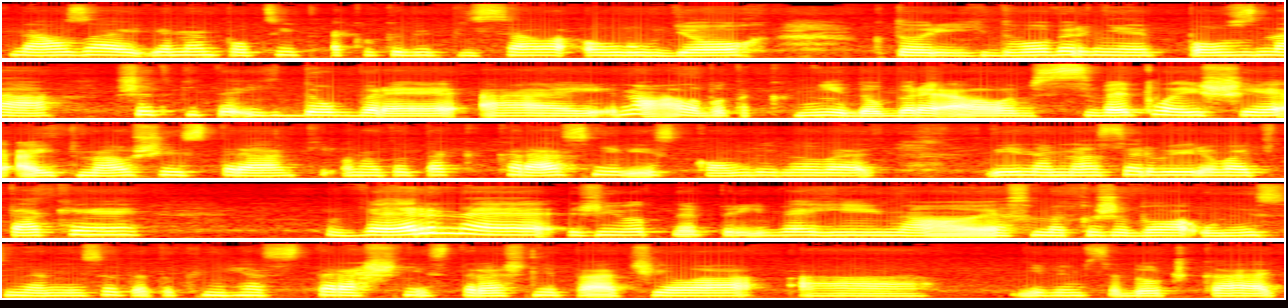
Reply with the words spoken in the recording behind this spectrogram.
Naozaj, ja mám pocit, ako keby písala o ľuďoch, ktorých dôverne pozná všetky tie ich dobré, aj, no alebo tak nie dobré, ale svetlejšie, aj tmavšie stránky. Ona to tak krásne vie skombinovať, vie nám naservírovať také verné životné príbehy. No ja som akože bola unesená, mne sa táto kniha strašne, strašne páčila a neviem sa dočkať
